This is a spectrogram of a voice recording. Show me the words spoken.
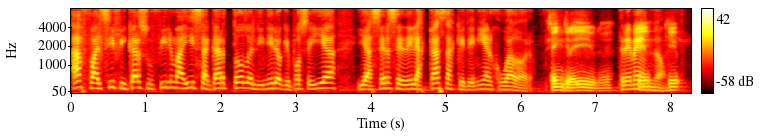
a falsificar su firma y sacar todo el dinero que poseía y hacerse de las casas que tenía el jugador. Qué increíble. Tremendo qué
